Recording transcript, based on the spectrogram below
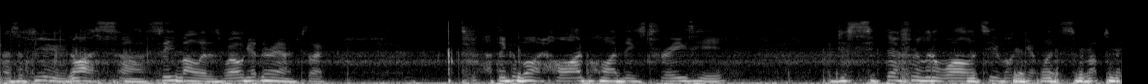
There's a few nice uh, sea mullet as well getting around, so I think I might hide behind these trees here and just sit there for a little while and see if I can get one to swim up to me.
